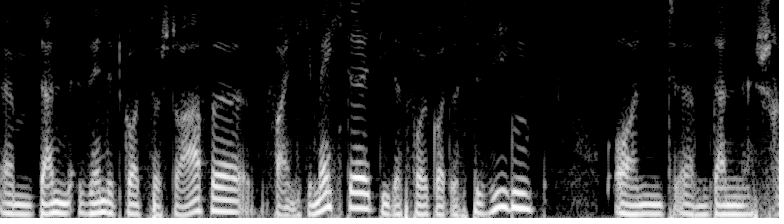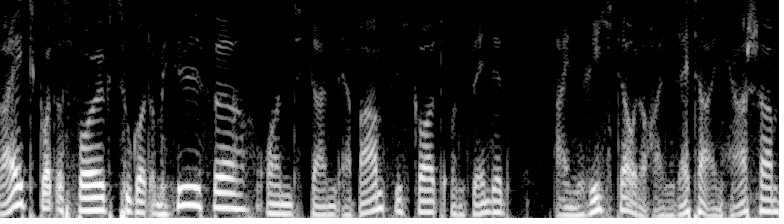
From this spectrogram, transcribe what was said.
Ähm, dann sendet Gott zur Strafe feindliche Mächte, die das Volk Gottes besiegen. Und ähm, dann schreit Gottes Volk zu Gott um Hilfe und dann erbarmt sich Gott und sendet einen Richter oder auch einen Retter, einen Herrscher,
